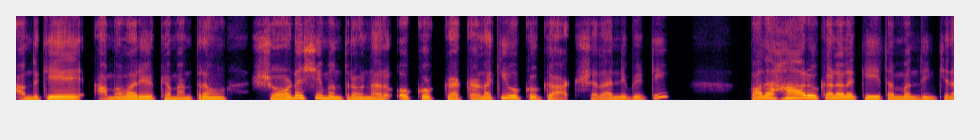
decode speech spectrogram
అందుకే అమ్మవారి యొక్క మంత్రం షోడశి మంత్రం అన్నారు. ఒక్కొక్క కళకి ఒక్కొక్క అక్షరాన్ని పెట్టి 16 కళలకి సంబంధించిన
